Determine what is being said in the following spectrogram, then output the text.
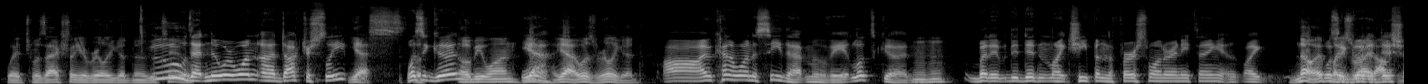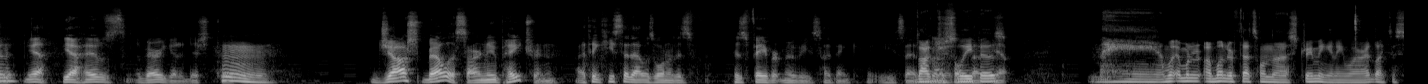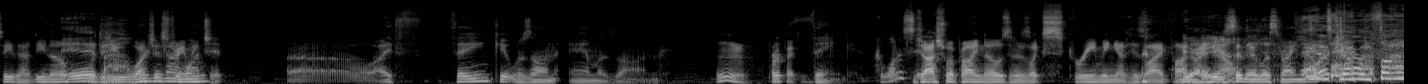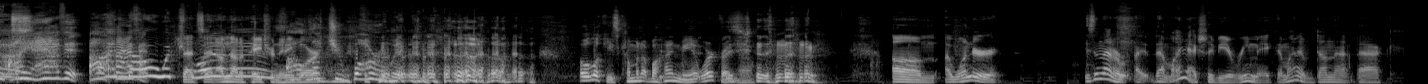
which was actually a really good movie Ooh, too that newer one, uh, Doctor Sleep. yes Was The it good? obi-wan yeah Yeah. yeah it was really good Oh, I kind of want to see that movie. It looked good, Mm-hmm. but it, it didn't like cheapen the first one or anything. It, like, No, it Was plays good right addition? Yeah, yeah, it was a very good addition. Hmm. Josh Bellis, our new patron, I think he said that was one of his his favorite movies. I think he said Dr. when I told Sleep is. Yep. Man, I wonder, I wonder if that's on uh, streaming anywhere. I'd like to see that. Do you know? Or did you oh, where watch it did I watch it? Uh, I th- think it was on Amazon. Mm, perfect. I think. I want to say Joshua probably knows and is like screaming at his iPod Yeah, right he's now. sitting there listening right now. It's done, folks. I have it. I'll I have know it. which That's one it. I'm not a is. patron I'll anymore. let you borrow it. oh, look, he's coming up behind me at work right now. Um, I wonder, isn't that a I- that might actually be a remake? They might have done that back.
